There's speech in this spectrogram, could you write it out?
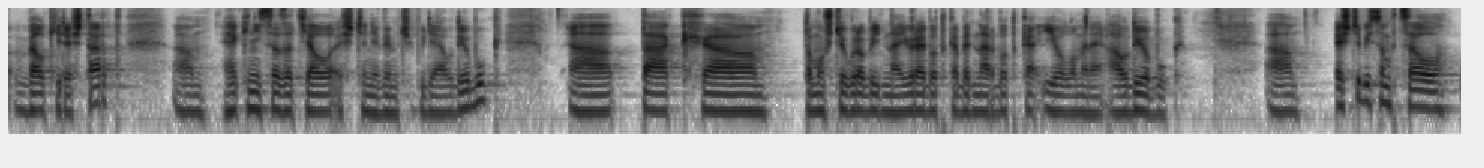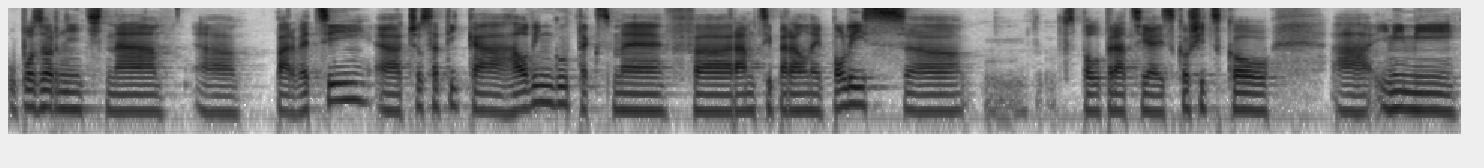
veľký reštart. Hackni sa zatiaľ ešte neviem, či bude audiobook. Tak to môžete urobiť na juraj.bednar.io lomené audiobook. Ešte by som chcel upozorniť na pár vecí. Čo sa týka halvingu, tak sme v rámci paralelnej polis v spolupráci aj s Košickou a inými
